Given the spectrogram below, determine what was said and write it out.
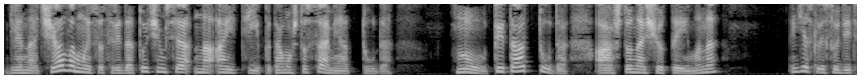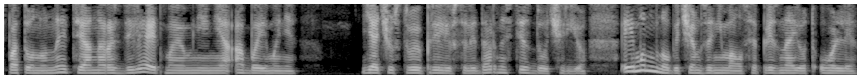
Для начала мы сосредоточимся на IT, потому что сами оттуда. Ну, ты-то оттуда. А что насчет Эймона? Если судить по тону Нетти, она разделяет мое мнение об Эймоне. Я чувствую прилив солидарности с дочерью. Эймон много чем занимался, признает Олли.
